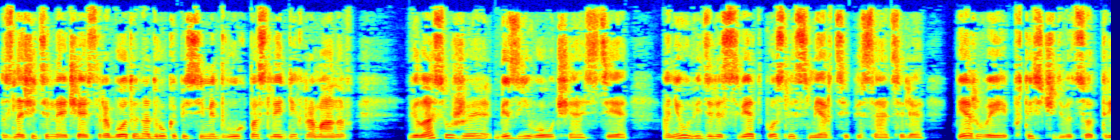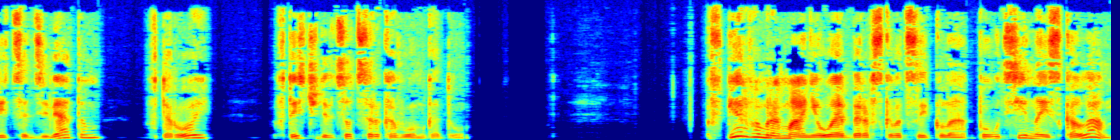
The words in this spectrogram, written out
Значительная часть работы над рукописями двух последних романов велась уже без его участия. Они увидели свет после смерти писателя, первый в 1939 второй — в 1940 году. В первом романе Уэбберовского цикла «Паутина и скала»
